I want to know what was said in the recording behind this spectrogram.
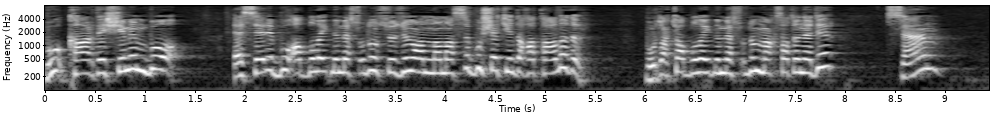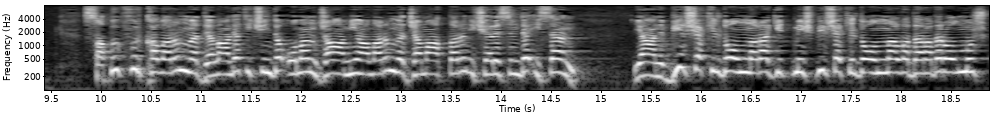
Bu kardeşimin bu eseri bu Abdullah İbni Mesud'un sözünü anlaması bu şekilde hatalıdır. Buradaki Abdullah İbni Mesud'un maksatı nedir? Sen sapık fırkaların ve delalet içinde olan camiaların ve cemaatların içerisinde isen yani bir şekilde onlara gitmiş, bir şekilde onlarla beraber olmuş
